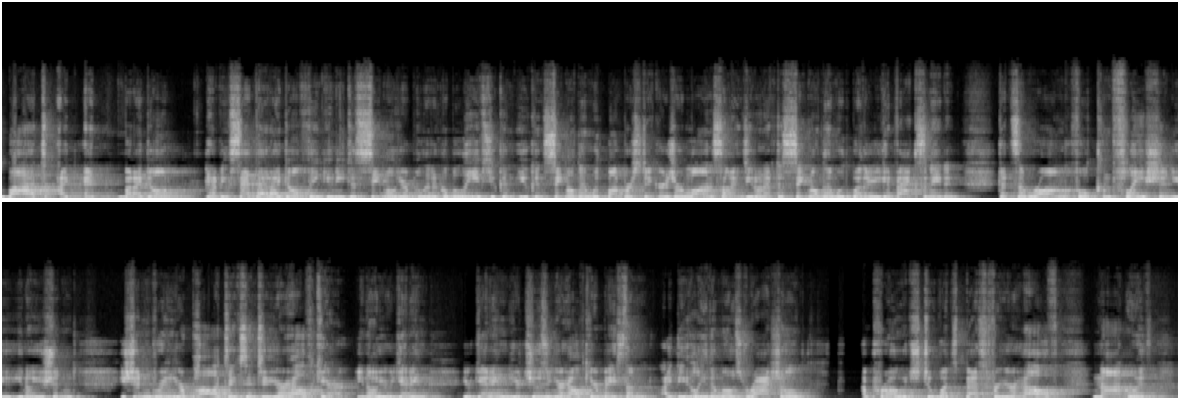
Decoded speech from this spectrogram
But I, but I don't. Having said that, I don't think you need to signal your political beliefs. You can you can signal them with bumper stickers or lawn signs. You don't have to signal them with whether you get vaccinated. That's a wrongful conflation. You you know you shouldn't you shouldn't bring your politics into your healthcare. You know you're getting you're getting you're choosing your healthcare based on ideally the most rational approach to what's best for your health, not with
